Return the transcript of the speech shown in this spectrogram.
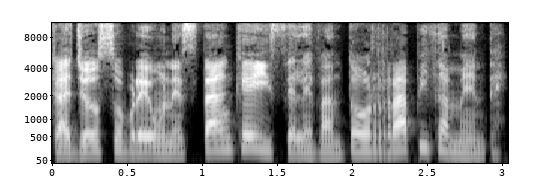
Cayó sobre un estanque y se levantó rápidamente.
